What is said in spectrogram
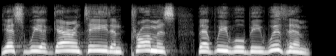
Yes, we are guaranteed and promised that we will be with him.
